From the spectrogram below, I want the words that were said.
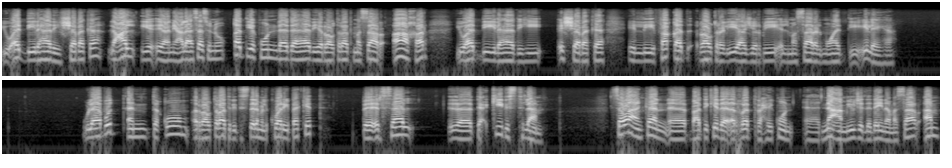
يؤدي إلى هذه الشبكة لعل يعني على أساس أنه قد يكون لدى هذه الراوترات مسار آخر يؤدي إلى هذه الشبكة اللي فقد راوتر ال EIGRP المسار المؤدي إليها. ولابد أن تقوم الراوترات اللي تستلم ال query packet بإرسال آه، تأكيد استلام. سواء كان آه، بعد كده الرد راح يكون آه، نعم يوجد لدينا مسار أم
